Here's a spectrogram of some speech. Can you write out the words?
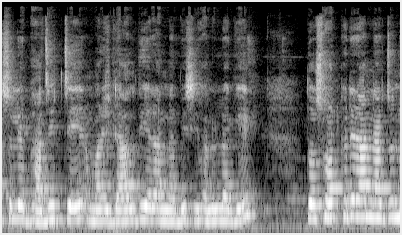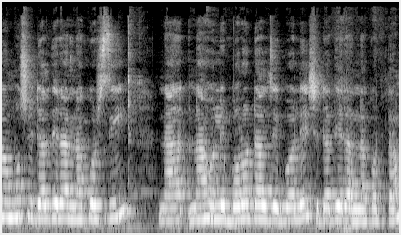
আসলে ভাজির চেয়ে আমার এই ডাল দিয়ে রান্না বেশি ভালো লাগে। তো শর্টকাটে রান্নার জন্য মুসুর ডাল দিয়ে রান্না করছি। না না হলে বড় ডাল যে বলে সেটা দিয়ে রান্না করতাম।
